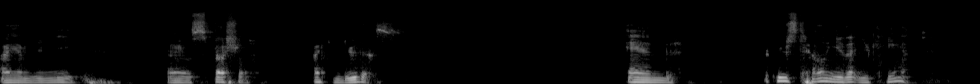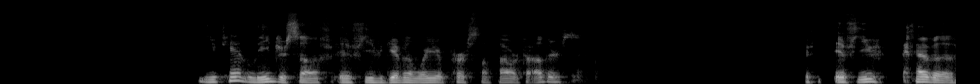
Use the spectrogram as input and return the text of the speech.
I am unique. I am special. I can do this. And who's telling you that you can't? You can't lead yourself if you've given away your personal power to others. If, if you have a,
